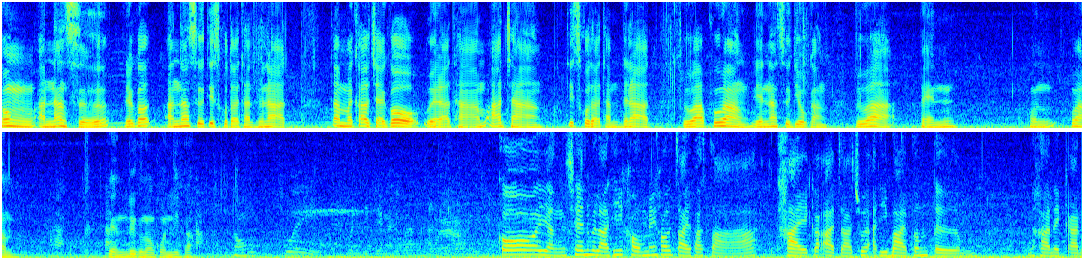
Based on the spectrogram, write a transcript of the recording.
ต้องอ่านหนังสือแล้วก็อ่านหนังสือที่สกลไทยธรรมราชถ้าไม่เข้าใจก็เวลาถามอาจารย์ที่สกลไทยธรรมราชหรือว่าเพื่อนเรียนหนังสือเดียวกัน หรือว่าเป็นคนเพื่อนค่ะเป็นลูกน้องคนนี้ครับ ค่ะน้องช่วยบัณฑิตยังไงบ้างคะก็อย่างเช่นเวลาที่เขาไม่เข้าใจภาษาไทยก็อาจจะช่วยอธิบายเพิ่มเติมนะคะในการ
